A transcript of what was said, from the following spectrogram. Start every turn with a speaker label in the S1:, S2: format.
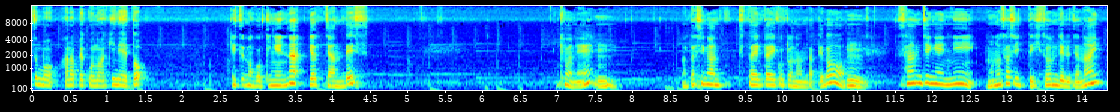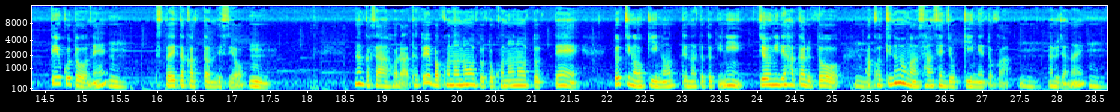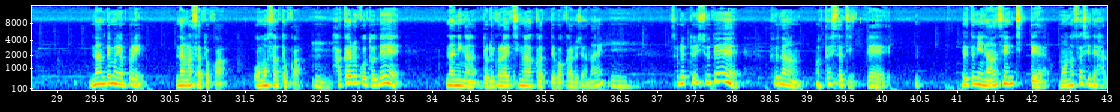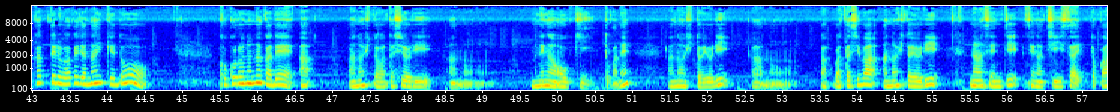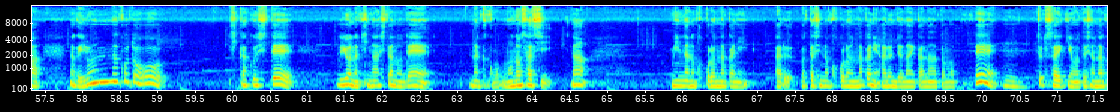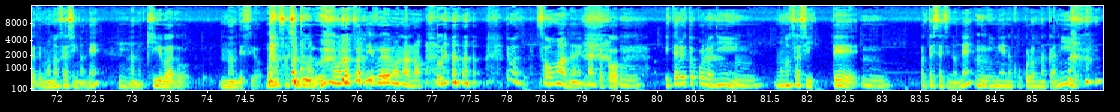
S1: つも腹ペコのアキねえと。
S2: いつもご機嫌なよっちゃんです。今日ね
S1: うん。
S2: 私が伝えたいことなんだけど、
S1: うん。
S2: 3次元に物差しって潜んでるじゃないっていうことをね
S1: うん。
S2: 伝えたかったんですよ。
S1: うん。
S2: なんかさほら例えばこのノートとこのノートってどっちが大きいのってなった時に定規で測ると、
S1: うん。
S2: あこっちの方が3センチ大きいねとか
S1: うん。
S2: あるじゃない？
S1: うん
S2: 何でもやっぱり長さとか重さとか
S1: うん。
S2: 測ることで何がどれくらい違うかってわかるじゃない？
S1: うん。
S2: それと一緒で普段私たちって別に何センチって物差しで測ってるわけじゃないけど心の中でああの人私よりあの胸が大きいとかね。あの人よりあのあ私はあの人より何センチ背が小さいとかなんかいろんなことを比較してるような気がしたのでなんかこう物差しがみんなの心の中にある私の心の中にあるんじゃないかなと思って
S1: うん。
S2: ちょっと最近私の中で物差しがね、
S1: うん。
S2: あのキーワードなんですよ。
S1: 物差しブーム。
S2: 物差しブームなの。でもそう思わない？なんかこう、
S1: うん。
S2: 至る所
S1: う
S2: に
S1: ん。
S2: 物差しって
S1: うん。
S2: 私たちのね、
S1: うん。
S2: 人間の心の中にん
